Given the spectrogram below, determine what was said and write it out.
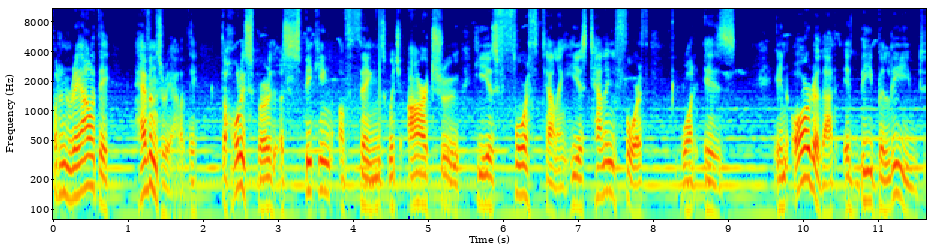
But in reality, heaven's reality, the Holy Spirit is speaking of things which are true. He is forthtelling, He is telling forth what is, in order that it be believed,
